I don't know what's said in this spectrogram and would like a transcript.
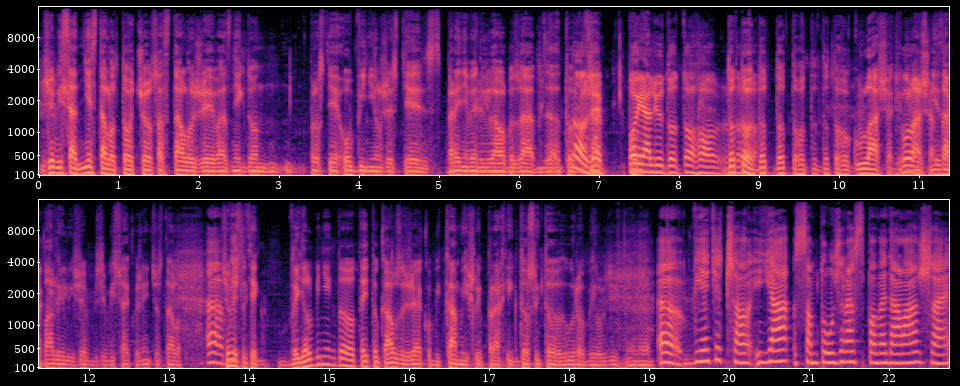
Že by sa nestalo to, čo sa stalo, že vás niekto proste obvinil, že ste spreneverili alebo za, za to... No, za, že pojali do toho... Do, to, do, do, toho, do, do toho guláša, keď guláša, vás nezabalili, že, že by sa akože niečo stalo. Uh, Čo vy... myslíte, vedel by niekto o tejto kauze, že akoby kam išli prachy, kto si to urobil? Uh, viete čo, ja som tu už raz povedala, že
